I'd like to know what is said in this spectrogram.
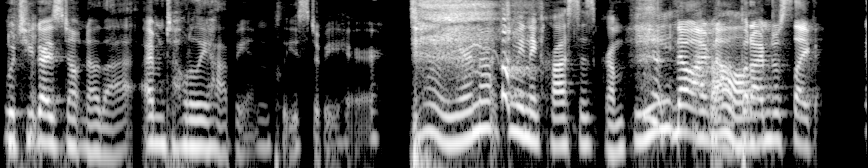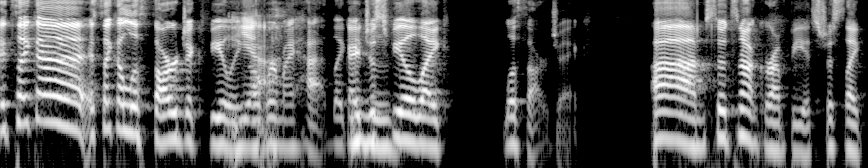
which you guys don't know that. I'm totally happy and pleased to be here. No, you're not coming across as grumpy. no, I'm at not, all. but I'm just like it's like a it's like a lethargic feeling Yeah. over my head. Like I just Mhm. feel like lethargic. Um, so it's not grumpy, it's just like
